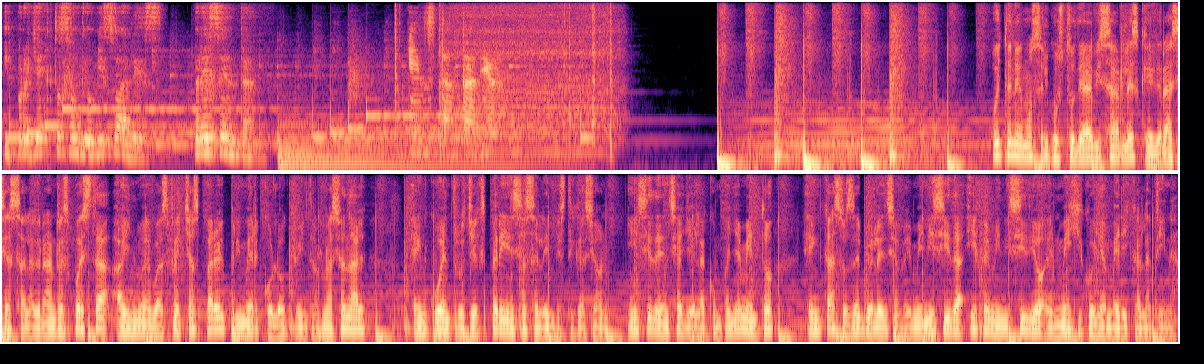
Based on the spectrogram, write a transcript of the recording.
y Proyectos Audiovisuales presentan Instantánea. Hoy tenemos el gusto de avisarles que gracias a la gran respuesta hay nuevas fechas para el primer coloquio internacional, encuentros y experiencias en la investigación, incidencia y el acompañamiento en casos de violencia feminicida y feminicidio en México y América Latina.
